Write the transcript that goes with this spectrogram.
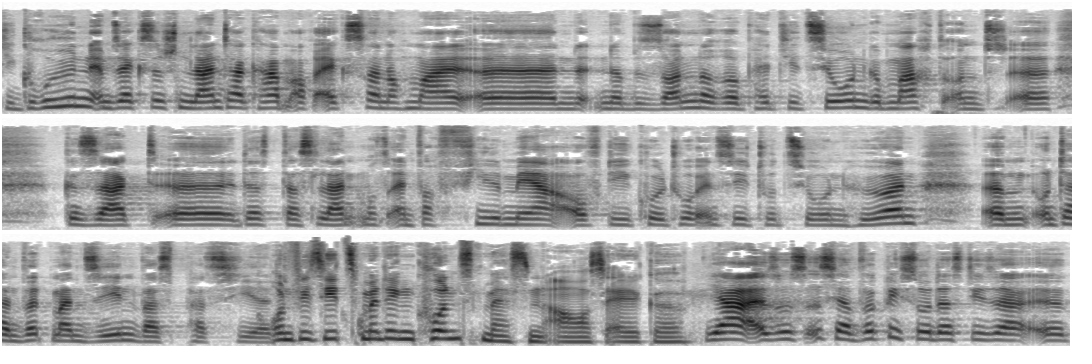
die Grünen im Sächsischen Landtag haben auch extra nochmal äh, eine besondere Petition gemacht und äh, gesagt, äh, dass das Land muss einfach viel mehr auf die Kulturinstitutionen hören. Ähm, und dann wird man sehen, was passiert. Und wie sieht's mit den Kunstmessen aus, Elke? Ja, also es ist ja wirklich so, dass dieser, äh,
